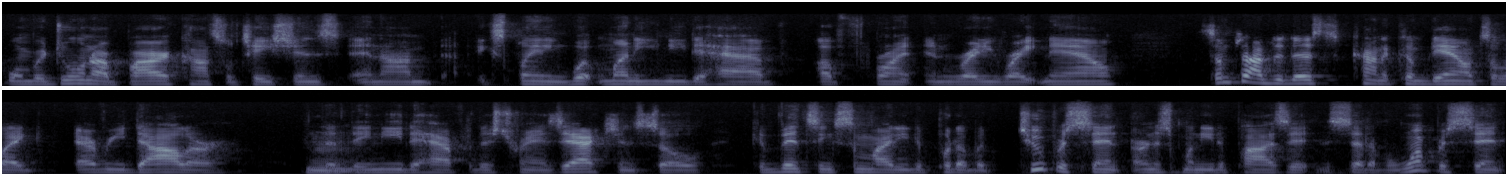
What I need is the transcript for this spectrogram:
when we're doing our buyer consultations and I'm explaining what money you need to have up front and ready right now, sometimes it does kind of come down to like every dollar mm. that hmm. they need to have for this transaction. So convincing somebody to put up a two percent earnest money deposit instead of a one percent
